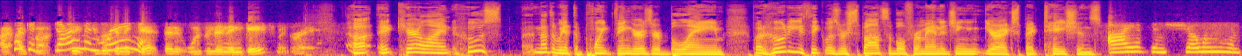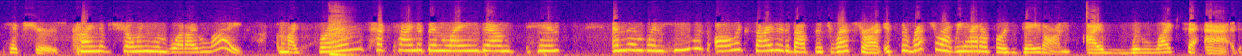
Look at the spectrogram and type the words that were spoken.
I, like I a thought that you were going to get that it wasn't an engagement ring. Uh, hey, Caroline, who's not that we have to point fingers or blame, but who do you think was responsible for managing your expectations? I have been showing him pictures, kind of showing him what I like. My friends have kind of been laying down hints. And then when he was all excited about this restaurant, it's the restaurant we had our first date on. I would like to add.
